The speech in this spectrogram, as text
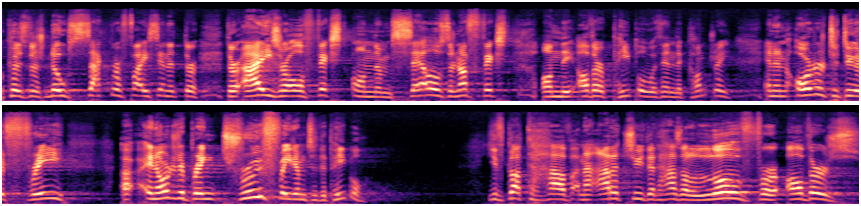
because there's no sacrifice in it. Their, their eyes are all fixed on themselves, they're not fixed on the other people within the country. And in order to do it free, uh, in order to bring true freedom to the people, you've got to have an attitude that has a love for others,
